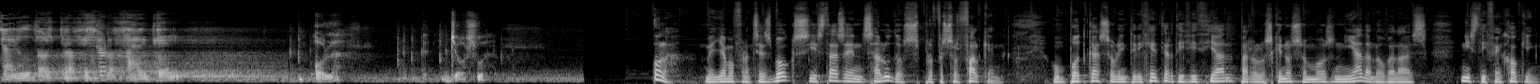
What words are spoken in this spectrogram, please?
Saludos, profesor Falken. Hola, Joshua. Hola, me llamo Francesc Box y estás en Saludos, profesor Falken, un podcast sobre inteligencia artificial para los que no somos ni Ada Lovelace ni Stephen Hawking.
